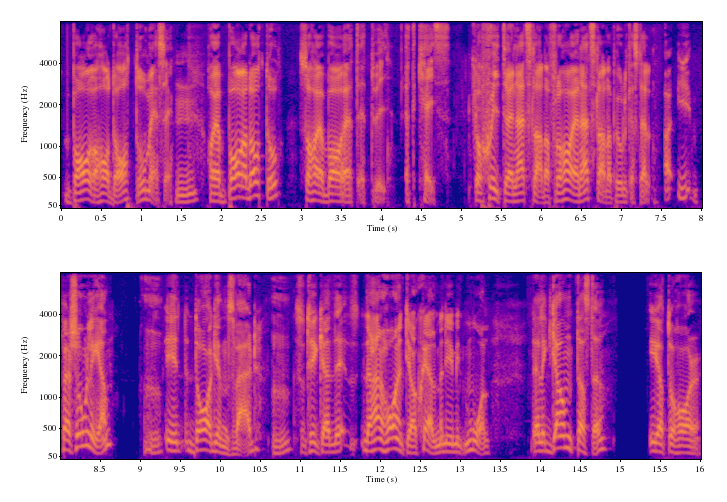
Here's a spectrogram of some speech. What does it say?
bara har dator med sig. Har jag bara dator så har jag bara ett etui, ett case. Då skiter jag i nätsladdar för då har jag nätsladdar på olika ställen. Personligen, i dagens värld, så tycker jag, det, det här har inte jag själv, men det är mitt mål. Det elegantaste är att du har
